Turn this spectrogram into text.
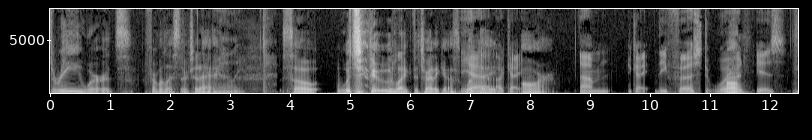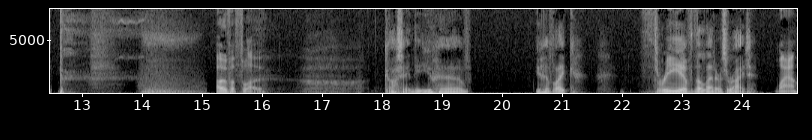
three words from a listener today. Really? So, would you like to try to guess what yeah. they Okay. are? Um. Okay. The first word Wrong. is overflow. Gosh, Andy, you have you have like three of the letters right. Wow.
